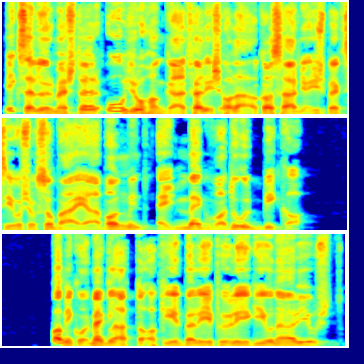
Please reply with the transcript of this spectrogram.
Mixelőrmester úgy rohangált fel és alá a kaszárnya inspekciósok szobájában, mint egy megvadult bika. Amikor meglátta a két belépő légionáriust,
